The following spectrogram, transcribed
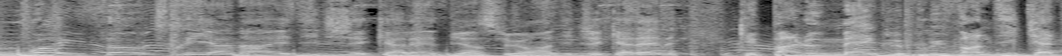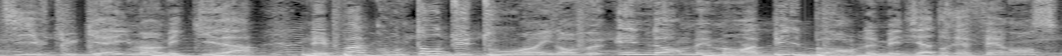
White Sox, Rihanna et DJ Khaled, bien sûr, un DJ Khaled qui est pas le mec le plus vindicatif du game, hein, mais qui là n'est pas content du tout. hein. Il en veut énormément à Billboard, le média de référence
